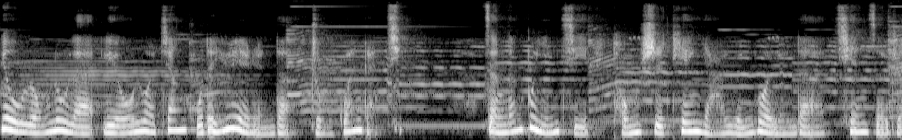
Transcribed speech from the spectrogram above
又融入了流落江湖的越人的主观感情，怎能不引起同是天涯沦落人的牵责者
